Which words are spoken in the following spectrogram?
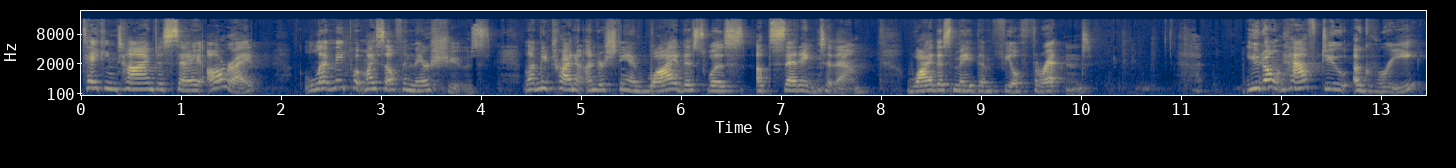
taking time to say, all right, let me put myself in their shoes. Let me try to understand why this was upsetting to them, why this made them feel threatened. You don't have to agree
